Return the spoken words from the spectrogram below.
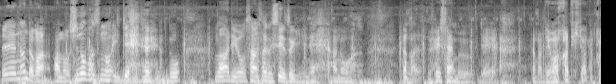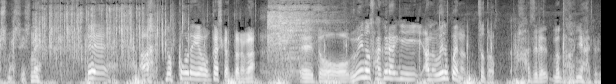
で、なんだか、あの、忍ばずの池 の周りを散策している時にね、あの、なんか、フェイスタイムで、なんか電話かかってきたなんかしましてですね。で、あの、これがおかしかったのが、えっ、ー、と、上野桜木、あの、上野公園のちょっと外れのところにある、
